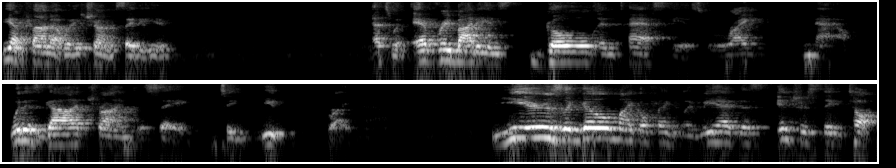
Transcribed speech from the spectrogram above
You got to find out what he's trying to say to you. That's what everybody's goal and task is right now. What is God trying to say to you right now? Years ago, Michael Finkley, we had this interesting talk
